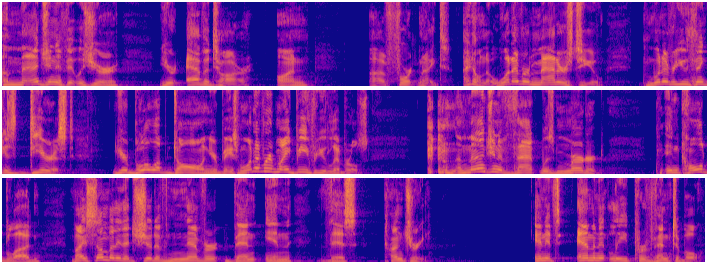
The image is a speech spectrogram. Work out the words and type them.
imagine if it was your your avatar on uh, Fortnite. I don't know. Whatever matters to you whatever you think is dearest, your blow up doll in your basement, whatever it might be for you liberals. Imagine if that was murdered in cold blood by somebody that should have never been in this country. And it's eminently preventable.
